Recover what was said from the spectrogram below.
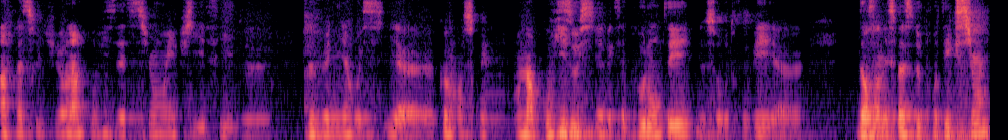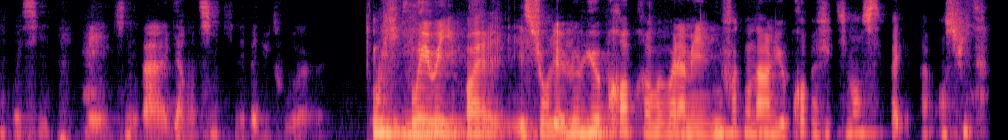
infrastructure, l'improvisation, et puis essayer de, de venir aussi, euh, comment est-ce qu'on improvise aussi avec cette volonté de se retrouver euh, dans un espace de protection aussi, mais qui n'est pas garanti, qui n'est pas du tout. Euh, oui, oui, oui, ouais. Et sur le, le lieu propre, ouais, voilà. Mais une fois qu'on a un lieu propre, effectivement, c'est pas ensuite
